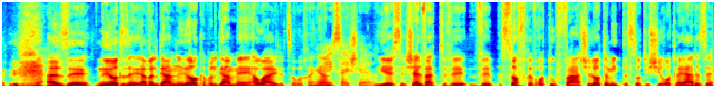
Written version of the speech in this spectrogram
אז uh, ניו יורק זה, אבל גם ניו יורק, אבל גם uh, הוואי לצורך העניין. איי סיישל. יהיה סיישל, ובסוף חברות תעופה שלא תמיד טסות ישירות ליעד הזה,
